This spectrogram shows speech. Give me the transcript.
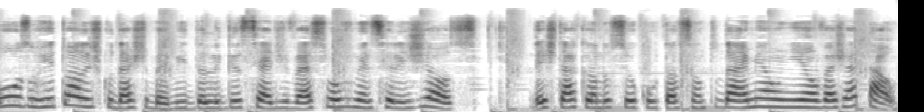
O uso ritualístico desta bebida liga-se a diversos movimentos religiosos, destacando-se o culto a Santo Daime e a união vegetal,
